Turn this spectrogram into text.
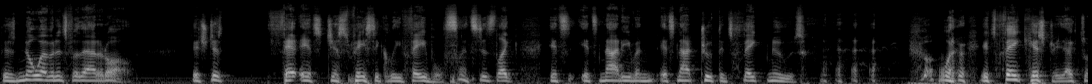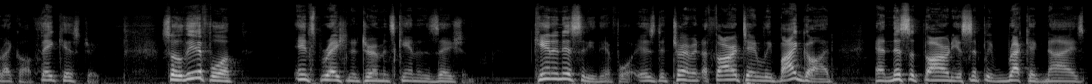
There's no evidence for that at all. It's just it's just basically fables. It's just like it's it's not even it's not truth. It's fake news. it's fake history. That's what I call it, fake history. So therefore, inspiration determines canonization. Canonicity, therefore, is determined authoritatively by God and this authority is simply recognized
